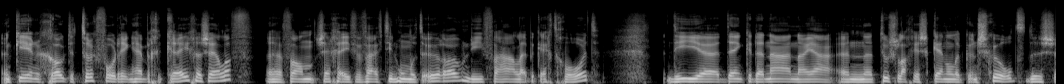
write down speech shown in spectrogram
een keer een grote terugvordering hebben gekregen zelf. Uh, van zeg even 1500 euro. Die verhalen heb ik echt gehoord. Die uh, denken daarna, nou ja, een toeslag is kennelijk een schuld. Dus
